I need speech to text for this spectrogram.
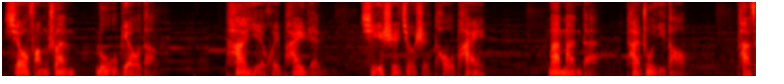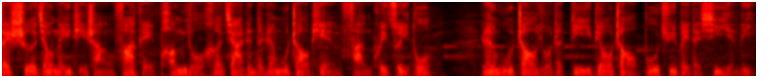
消防栓、路标等。他也会拍人，其实就是偷拍。慢慢的，他注意到，他在社交媒体上发给朋友和家人的人物照片反馈最多，人物照有着地标照不具备的吸引力。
